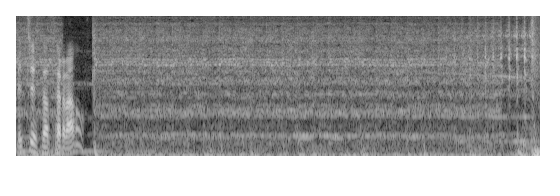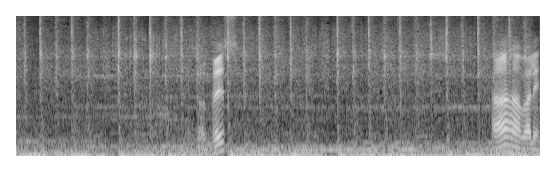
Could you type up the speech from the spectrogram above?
Leche, está cerrado Ah, vale.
